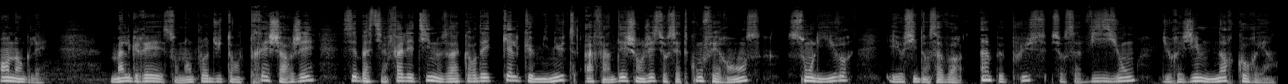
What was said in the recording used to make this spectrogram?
en anglais. Malgré son emploi du temps très chargé, Sébastien Faletti nous a accordé quelques minutes afin d'échanger sur cette conférence, son livre, et aussi d'en savoir un peu plus sur sa vision du régime nord-coréen.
